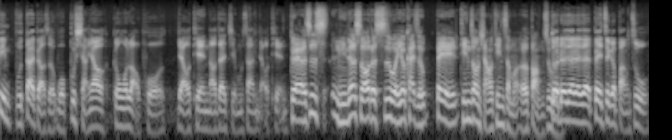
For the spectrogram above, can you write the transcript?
并不代表着我不想要跟我老婆聊天，然后在节目上聊天。对，而是你那时候的思维又开始被听众想要听什么而绑住。对对对对对，被这个绑住。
